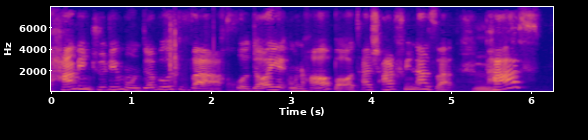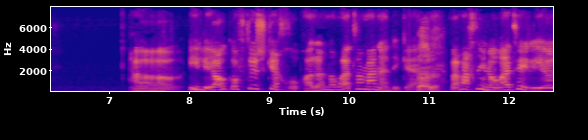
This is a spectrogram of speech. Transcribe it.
همینجوری مونده بود و خدای اونها با آتش حرفی نزد. پس ایلیا گفتش که خب حالا نوبت منه دیگه بله. و وقتی نوبت ایلیا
